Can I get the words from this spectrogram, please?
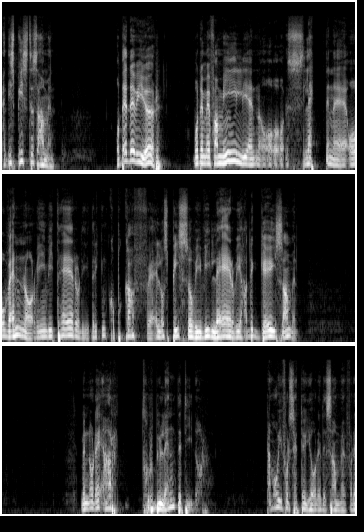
Men de spiste sammen. Og det er det vi gjør. Både med familien og slektene og venner. Vi inviterer dem, drikker en kopp kaffe, eller spiser vi, vi ler, vi har det gøy sammen. Men når det er turbulente tider, da må vi fortsette å gjøre det samme, for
